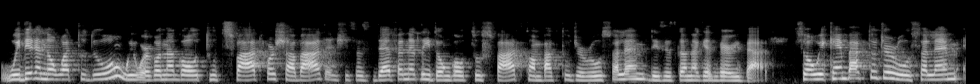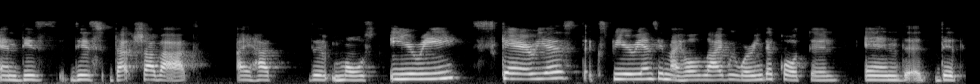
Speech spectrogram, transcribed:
we didn't know what to do. We were going to go to Tzfat for Shabbat. And she says, definitely don't go to Tzfat. Come back to Jerusalem. This is going to get very bad. So we came back to Jerusalem and this, this, that Shabbat, I had the most eerie, scariest experience in my whole life. We were in the Kotel and the, the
